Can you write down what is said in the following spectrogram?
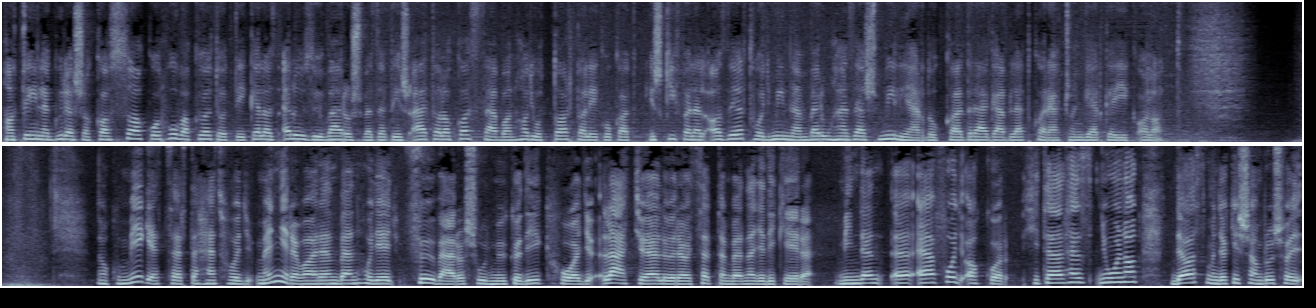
Ha tényleg üres a kassa, akkor hova költötték el az előző városvezetés által a kasszában hagyott tartalékokat, és kifelel azért, hogy minden beruházás milliárdokkal drágább lett Karácsony Gergelyék alatt. Na akkor még egyszer tehát, hogy mennyire van rendben, hogy egy főváros úgy működik, hogy látja előre, hogy szeptember 4-ére minden elfogy, akkor hitelhez nyúlnak, de azt mondja Kisambrus, hogy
